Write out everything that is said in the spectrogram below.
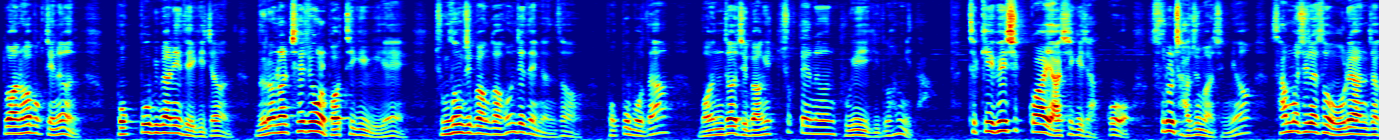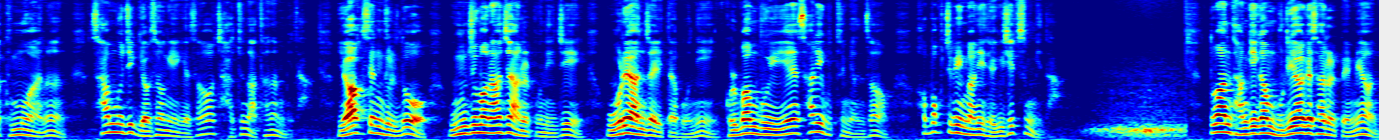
또한 허벅지는 복부 비만이 되기 전 늘어날 체중을 버티기 위해 중성 지방과 혼재되면서 복부보다 먼저 지방이 축되는 부위이기도 합니다. 특히 회식과 야식이 잦고 술을 자주 마시며 사무실에서 오래 앉아 근무하는 사무직 여성에게서 자주 나타납니다. 여학생들도 음주만 하지 않을 뿐이지 오래 앉아 있다 보니 골반 부위에 살이 붙으면서 허벅지 비만이 되기 쉽습니다. 또한 단기간 무리하게 살을 빼면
